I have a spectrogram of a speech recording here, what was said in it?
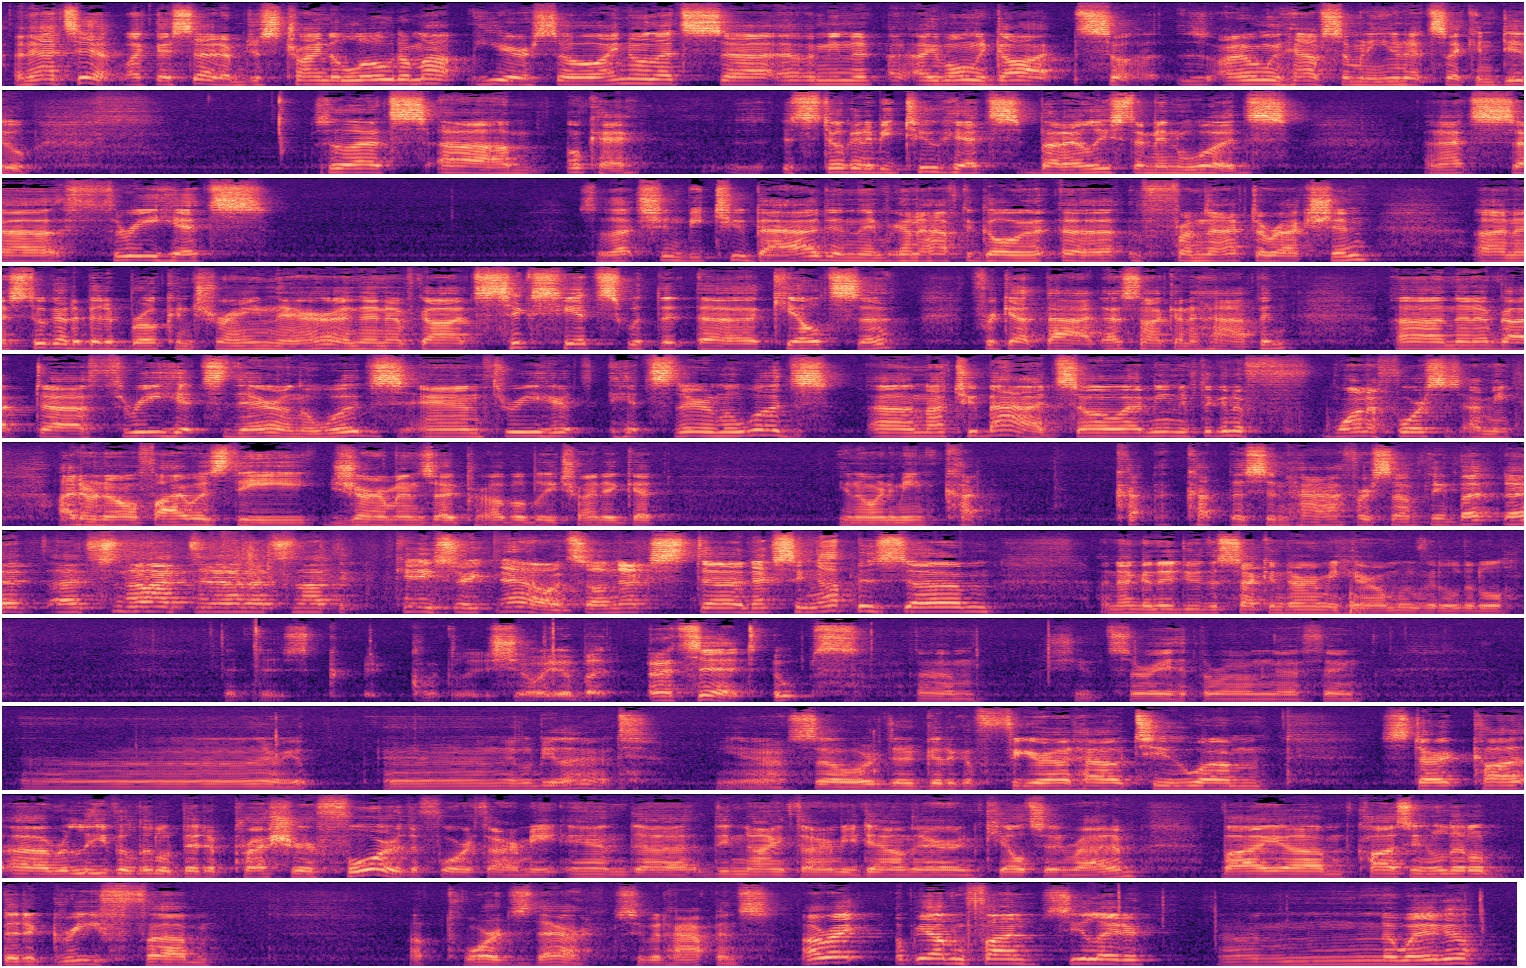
and that's it. Like I said I'm just trying to load them up here. So I know that's uh, I mean I've only got so I only have so many units I can do. So that's um, okay. It's still going to be two hits but at least I'm in woods. And that's uh, three hits. So that shouldn't be too bad, and going to have to go uh, from that direction. Uh, and I still got a bit of broken terrain there, and then I've got six hits with the uh, Kielce. Forget that, that's not going to happen. Uh, and then I've got uh, three hits there in the woods and three hit, hits there in the woods. Uh, not too bad. So, I mean, if they're going to want to force I mean, I don't know. If I was the Germans, I'd probably try to get, you know what I mean, cut cut, cut this in half or something. But that, that's not uh, that's not the case right now. And so next uh, next thing up is um, I'm not going to do the second army here. I'll move it a little bit just quickly to show you. But that's it. Oops. Um, Shoot, sorry I hit the wrong uh, thing. Uh, there we go. And it'll be that. Yeah, so we're going to figure out how to um, start uh, relieve a little bit of pressure for the 4th Army and uh, the 9th Army down there in Kielce and Radom by um, causing a little bit of grief um, up towards there. See what happens. Alright, hope you're having fun. See you later. And away you go.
